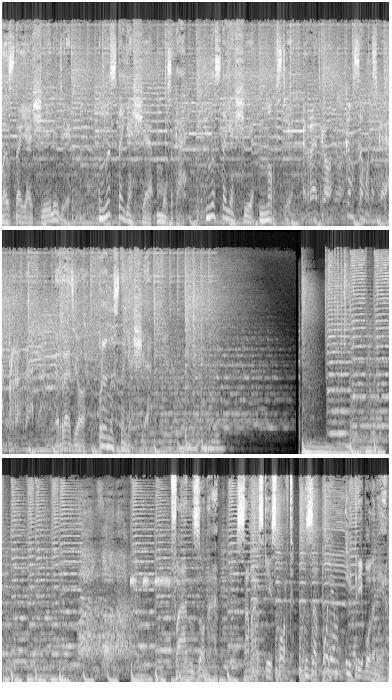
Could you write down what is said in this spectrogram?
Настоящие люди. Настоящая музыка. Настоящие новости. Радио «Комсомольская правда». Радио про настоящее. Фанзона. Самарский спорт. За полем и трибунами.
